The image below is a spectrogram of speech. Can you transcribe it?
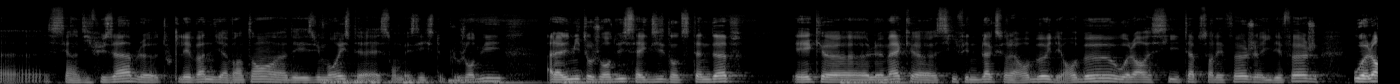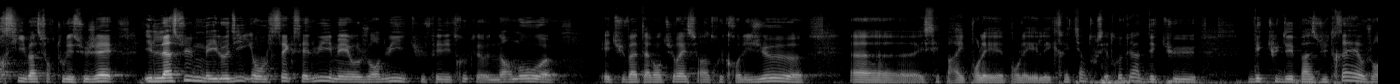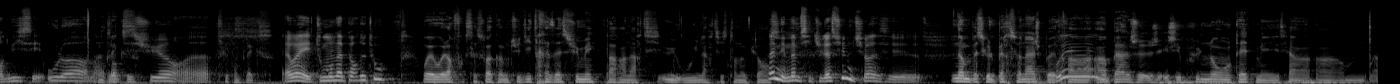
euh, c'est indiffusable. Toutes les vannes d'il y a 20 ans des humoristes, elles n'existent plus aujourd'hui. À la limite, aujourd'hui, ça existe dans le stand-up, et que le mec, s'il fait une blague sur les rebeux, il est rebeu, ou alors s'il tape sur les feuges, il est feuge, ou alors s'il va sur tous les sujets, il l'assume, mais il le dit, et on le sait que c'est lui, mais aujourd'hui, tu fais des trucs normaux, et tu vas t'aventurer sur un truc religieux, euh, euh, et c'est pareil pour les, pour les, les chrétiens, tous ces trucs-là. Dès que tu, dès que tu dépasses du trait, aujourd'hui, c'est oula, Complexe. t'es sûr. euh, C'est complexe. et ouais, et tout le monde a peur de tout. Ouais, ou alors faut que ça soit, comme tu dis, très assumé par un artiste ou une artiste en l'occurrence. Ouais, mais même si tu l'assumes, tu vois, c'est. Non, mais parce que le personnage peut être Oui, un, un j'ai plus le nom en tête, mais c'est un,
